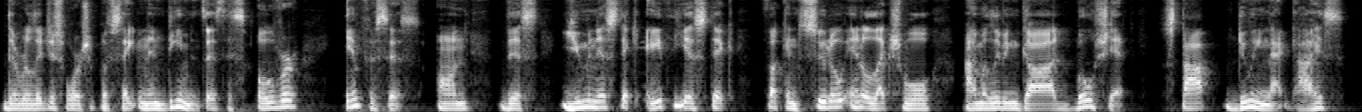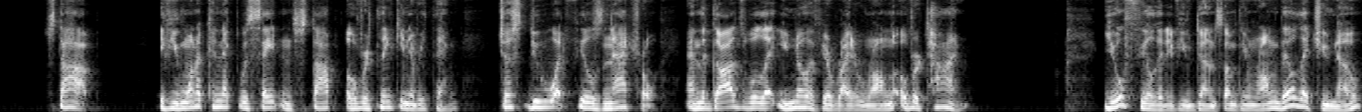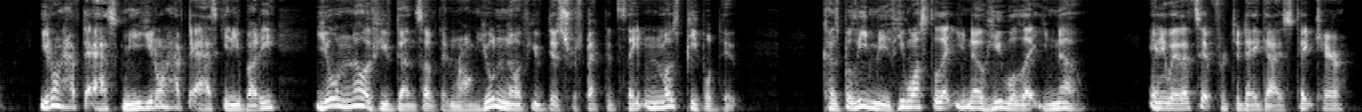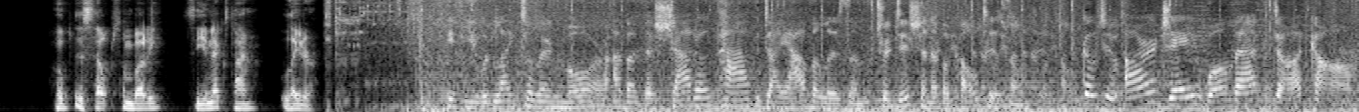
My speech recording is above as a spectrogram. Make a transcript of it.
the religious worship of Satan and demons is this over emphasis on this humanistic, atheistic, fucking pseudo intellectual, I'm a living God bullshit. Stop doing that, guys. Stop. If you want to connect with Satan, stop overthinking everything. Just do what feels natural, and the gods will let you know if you're right or wrong over time. You'll feel it if you've done something wrong. They'll let you know. You don't have to ask me. You don't have to ask anybody. You'll know if you've done something wrong. You'll know if you've disrespected Satan. Most people do. Because believe me, if he wants to let you know, he will let you know. Anyway, that's it for today, guys. Take care. Hope this helps somebody. See you next time. Later. If you would like to learn more about the Shadow Path Diabolism tradition of occultism, go to rjwomack.com.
